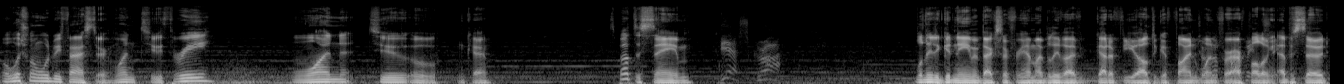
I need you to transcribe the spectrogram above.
Well, which one would be faster? One, two, three. One, two. Ooh, okay. It's about the same. We'll need a good name and backstory for him. I believe I've got a few. I'll have to go find one for our following episode.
